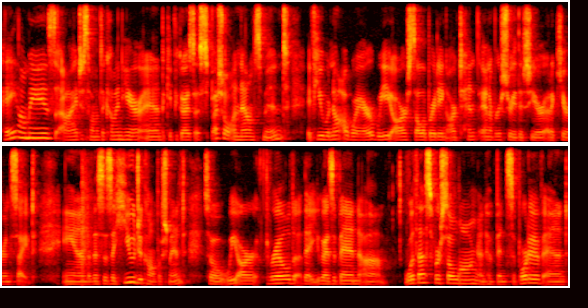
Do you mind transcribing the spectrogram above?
Hey, homies! I just wanted to come in here and give you guys a special announcement. If you were not aware, we are celebrating our 10th anniversary this year at A in Sight. And this is a huge accomplishment. So we are thrilled that you guys have been um, with us for so long and have been supportive and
